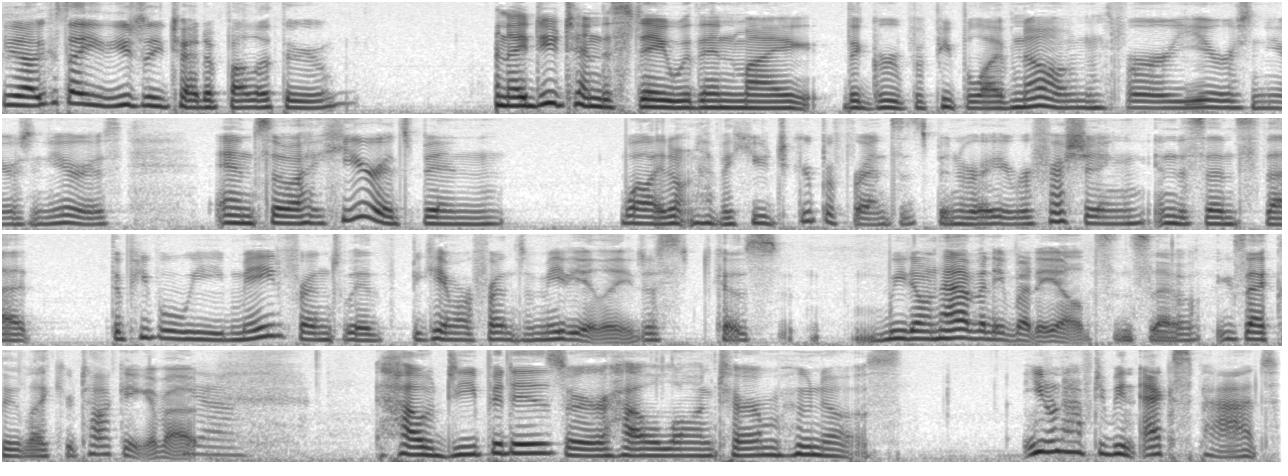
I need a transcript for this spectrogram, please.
you know, because I usually try to follow through and I do tend to stay within my the group of people I've known for years and years and years. And so uh, here it's been well, I don't have a huge group of friends. It's been very refreshing in the sense that the people we made friends with became our friends immediately just because we don't have anybody else. And so exactly like you're talking about. Yeah. How deep it is or how long term, who knows? You don't have to be an expat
